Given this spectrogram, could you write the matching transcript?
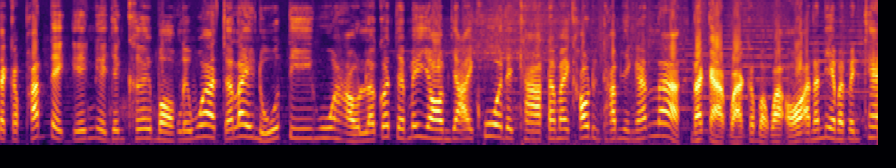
จักรพรรดิเด็กเองเนี่ยยังเคยบอกเลยว่าจะไล่หนูตีงูเห่า แล้วก็จะไม่ยอมย้ายขั้วเด็ดขาดทำไมเขาถึงทำอย่างนั้นล่ะหน้ากากหวานก็บอกว่าอ๋ออันนั้นเนี่ยมันเป็นแค่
